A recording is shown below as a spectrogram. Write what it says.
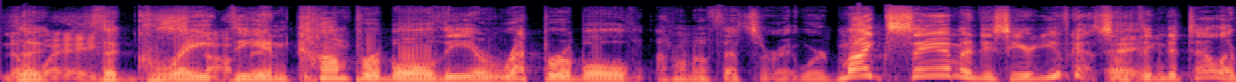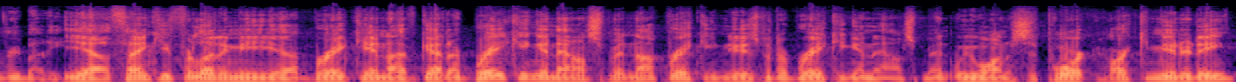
No the, way. The great, Stop the it. incomparable, the irreparable. I don't know if that's the right word. Mike Salmon is here. You've got something to tell everybody. Yeah, thank you for letting me uh, break in. I've got a breaking announcement, not breaking news, but a breaking announcement. We want to support our community.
